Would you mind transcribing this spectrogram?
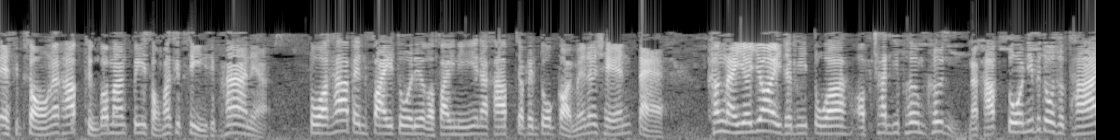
2011-12 นะครับ ถึงประมาณปี 2014-15 เนี่ย ตัวถ้าเป็นไฟตัวเดียวกับไฟนี้นะครับ จะเป็นตัวก่อน Minor Chain แต่ข้างในย่อยๆ จะมีตัวออปชันที่เพิ่มขึ้นนะครับ ตัวนี้เป็นตัวสุดท้าย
